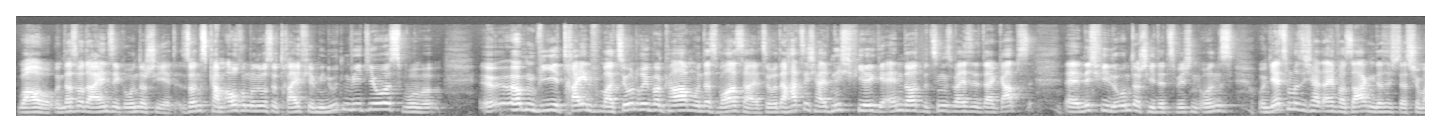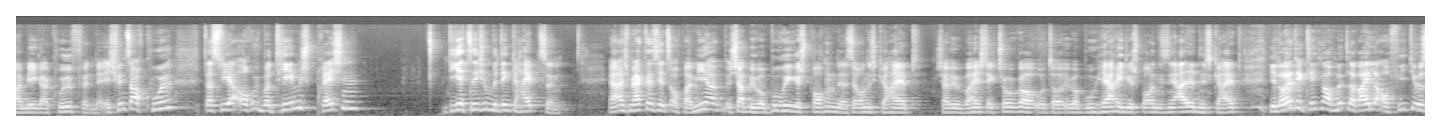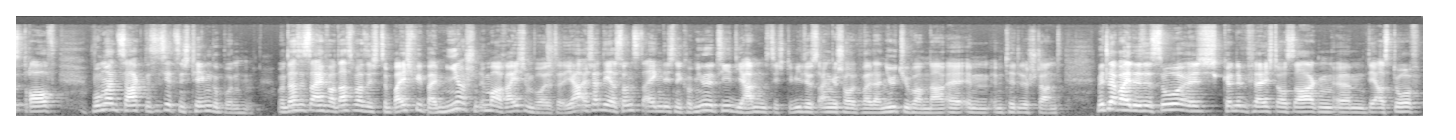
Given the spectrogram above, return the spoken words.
Wow, und das war der einzige Unterschied. Sonst kamen auch immer nur so 3-4 Minuten Videos, wo äh, irgendwie drei Informationen rüberkamen und das war es halt so. Da hat sich halt nicht viel geändert, beziehungsweise da gab es äh, nicht viele Unterschiede zwischen uns. Und jetzt muss ich halt einfach sagen, dass ich das schon mal mega cool finde. Ich finde es auch cool, dass wir auch über Themen sprechen, die jetzt nicht unbedingt gehypt sind. Ja, ich merke das jetzt auch bei mir. Ich habe über Buri gesprochen, der ist ja auch nicht gehypt. Ich habe über Hashtag Joker oder über Buheri gesprochen, die sind ja alle nicht gehypt. Die Leute klicken auch mittlerweile auf Videos drauf, wo man sagt, das ist jetzt nicht themengebunden. Und das ist einfach das, was ich zum Beispiel bei mir schon immer erreichen wollte. Ja, ich hatte ja sonst eigentlich eine Community, die haben sich die Videos angeschaut, weil da ein YouTuber im, äh, im, im, Titel stand. Mittlerweile ist es so, ich könnte vielleicht auch sagen, ähm, der ist doof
